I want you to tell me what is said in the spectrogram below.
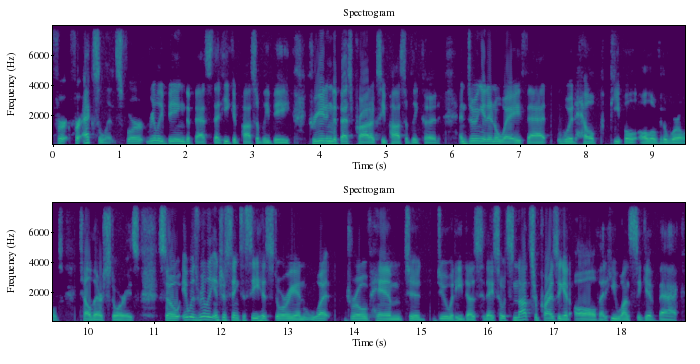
for for excellence, for really being the best that he could possibly be, creating the best products he possibly could, and doing it in a way that would help people all over the world tell their stories. So it was really interesting to see his story and what drove him to do what he does today. So it's not surprising at all that he wants to give back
